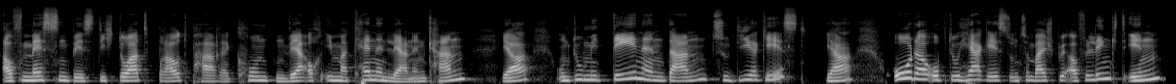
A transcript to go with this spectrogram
auf Messen bist, dich dort Brautpaare, Kunden, wer auch immer kennenlernen kann, ja, und du mit denen dann zu dir gehst ja, oder ob du hergehst und zum Beispiel auf LinkedIn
